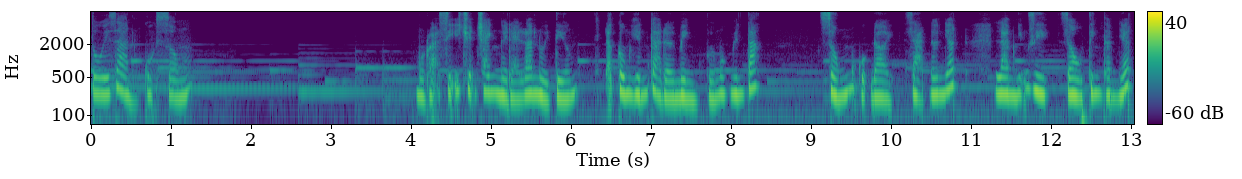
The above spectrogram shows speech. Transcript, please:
Tối giản cuộc sống một họa sĩ truyện tranh người Đài Loan nổi tiếng đã công hiến cả đời mình với một nguyên tắc. Sống một cuộc đời giản đơn nhất làm những gì giàu tinh thần nhất.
